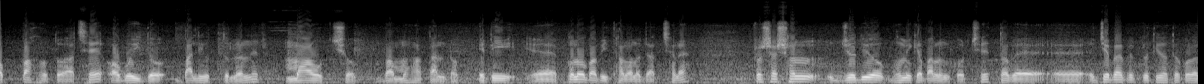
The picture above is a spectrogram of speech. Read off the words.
অব্যাহত আছে অবৈধ বালি উত্তোলনের মহা উৎসব বা মহাতাণ্ডব। এটি কোনোভাবেই থামানো যাচ্ছে না। প্রশাসন যদিও ভূমিকা পালন করছে, তবে যেভাবে প্রতিহত করা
